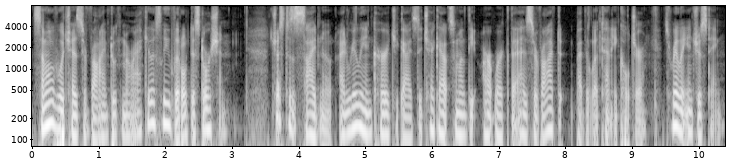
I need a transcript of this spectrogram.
some of which has survived with miraculously little distortion. Just as a side note, I'd really encourage you guys to check out some of the artwork that has survived by the La Tène culture. It's really interesting.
